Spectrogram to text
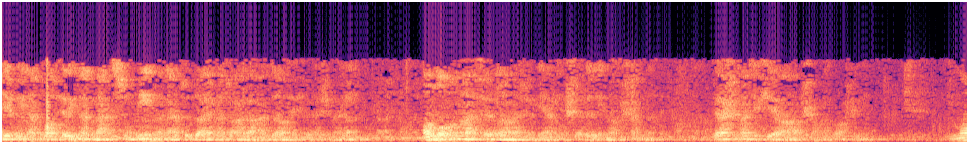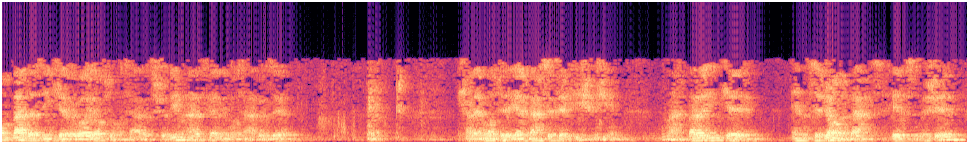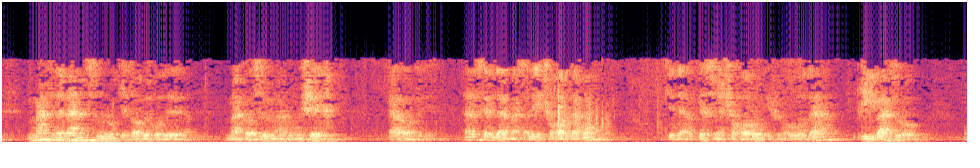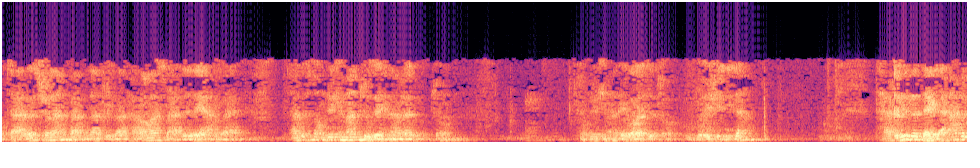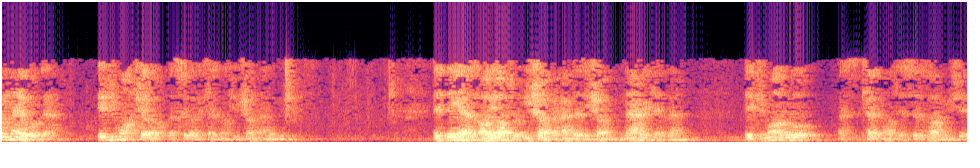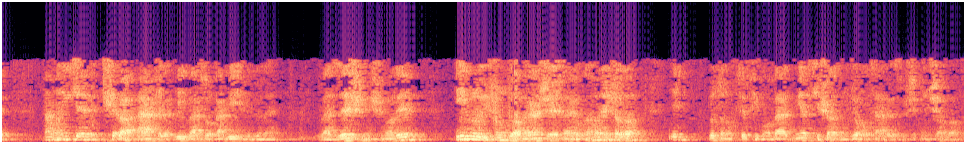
طیبین طاهرین معصومین و نعت و دائمت و علا اعدائهم اجمعین اللهم اغفرنا جميع المشتغلین و ارحمنا برحمتك یا ارحم الراحمین ما بعد از اینکه روایات رو متعرض شدیم عرض کردیم متعرض کلمات یعنی بحث فقهیش میشیم. برای اینکه انسجام بحث حفظ بشه متن بحث رو کتاب خود مکاسب مرحوم شیخ قرار بدیم ارز کردیم در مسئله چهاردهم که در قسم چهارم ایشون آوردن غیبت رو متعرض شدن فرمودن غیبت حرام است به عدله اربعه البته اونجایی که من تو ذهنم چون اونجایی که من عبارت تو دیدم تقریر دلیل عقل رو نیاوردن. اجماع. چرا از خلال کلمات ایشان معلوم میشه؟ ادهی از آیات رو ایشان و قبل از ایشان نقل کردن. اجماع رو از کلمات استظهار میشه. اما اینکه چرا عقل قیبت رو قبیح می‌دونه و زش میشماره این رو ایشون ظاهرا شیخ نیاوردن. اما انشاءالله یک دو تا نکته فیما بعد میاد که شاید اونجا متعرض بشه انشاءالله.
